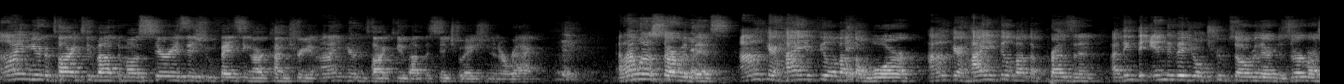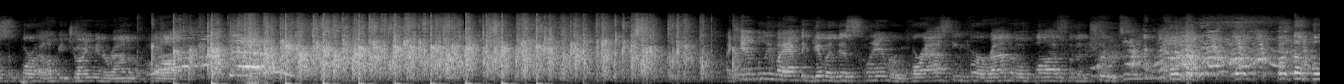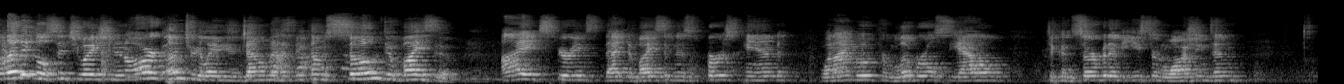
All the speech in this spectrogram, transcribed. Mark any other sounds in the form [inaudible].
I'm here to talk to you about the most serious issue facing our country. I'm here to talk to you about the situation in Iraq. And I want to start with this. I don't care how you feel about the war. I don't care how you feel about the president. I think the individual troops over there deserve our support. I hope you join me in a round of applause. I can't believe I have to give a disclaimer before asking for a round of applause for the troops. [laughs] But the, but, but the political situation in our country, ladies and gentlemen, has become so divisive. I experienced that divisiveness firsthand when I moved from liberal Seattle to conservative Eastern Washington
